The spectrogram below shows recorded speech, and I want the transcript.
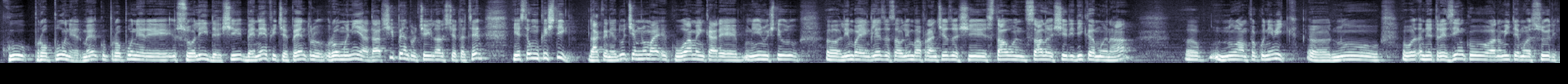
cu propuneri, merg cu propuneri solide și benefice pentru România, dar și pentru ceilalți cetățeni, este un câștig. Dacă ne ducem numai cu oameni care nici nu știu uh, limba engleză sau limba franceză și stau în sală și ridică mâna, uh, nu am făcut nimic. Uh, nu ne trezim cu anumite măsuri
